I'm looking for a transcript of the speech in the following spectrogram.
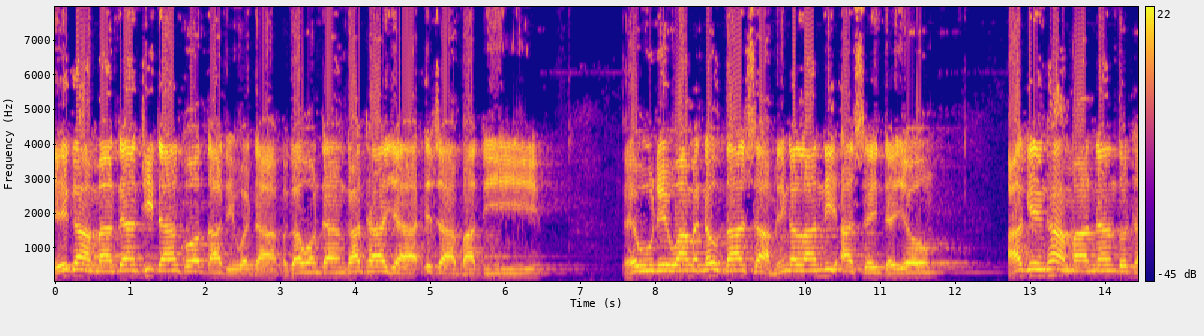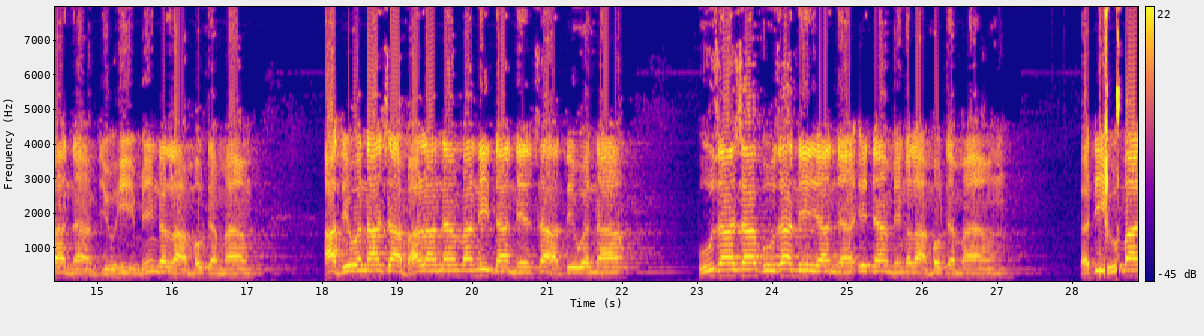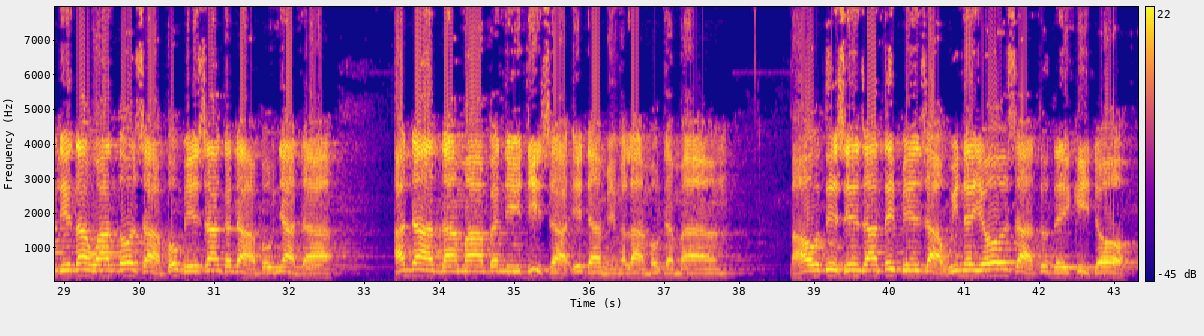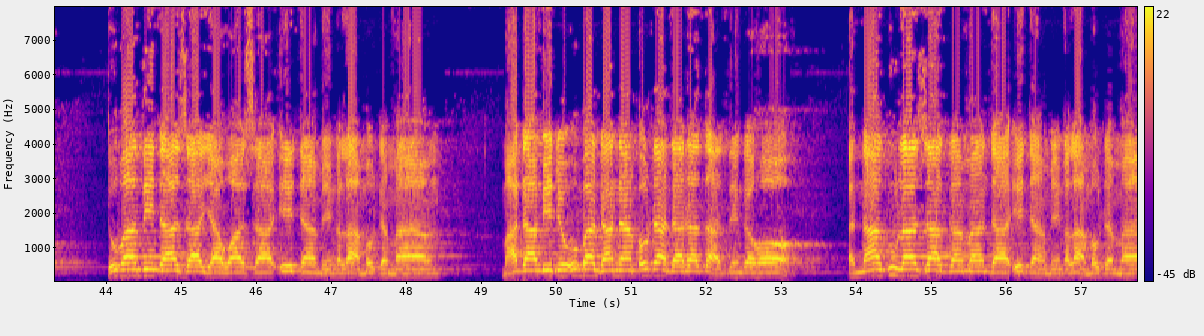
ဧကမန္တံထိတာခောတာဒေဝတာဘဂဝန္တံဂါထာယဣဇာပါတိဘေဝဒေဝမနုဿာသမင်္ဂလာနိအစိတယုံအာကင်္ခမာနံသုထနံပြုဟိမင်္ဂလမௌဒ္ဓမံအဒေဝနာသဘာလနံပဏိတနေသဒေဝနာပူဇာသပူဇာနေယနာဣတံမင်္ဂလမௌဒ္ဓမံ ပတိရူပဒေသဝါသောဇပုပ္ပေသကတပုညတာအတ္တတမပဏိတိသဣဒမင်္ဂလမௌဒ္ဓမံဘာဝသစ္စေဇာသိပ္ပင်ဇဝိနယောဇသုတေခိတောသူပန်တိတာဇာယဝါစာဣဒမင်္ဂလမௌဒ္ဓမံမာတာပိတုဥပဒါနံဗုဒ္ဓဒါရတသင်္ကဟော အနာကုလဇာကမ္မန္တာဣဒံမင်္ဂလမௌဒ္ဓမံ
